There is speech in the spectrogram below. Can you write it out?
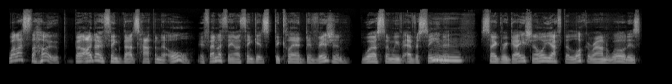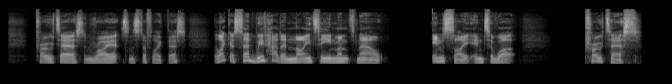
Well, that's the hope, but I don't think that's happened at all. If anything, I think it's declared division worse than we've ever seen it. Hmm. Segregation. All you have to look around the world is protests and riots and stuff like this. Like I said, we've had a 19 month now insight into what protests,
